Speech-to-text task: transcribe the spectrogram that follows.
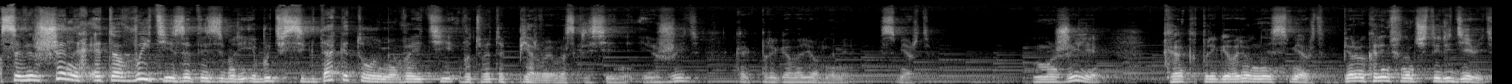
совершенных – это выйти из этой земли и быть всегда готовыми войти вот в это первое воскресенье и жить как приговоренными к смерти. Мы жили как приговоренные к смерти. 1 Коринфянам 4,9.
